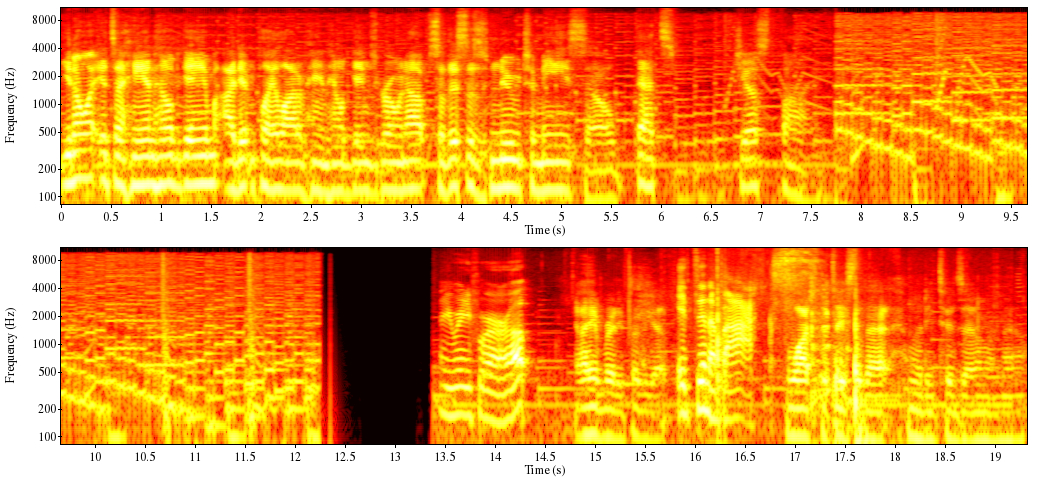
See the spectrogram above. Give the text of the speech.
you know what? It's a handheld game. I didn't play a lot of handheld games growing up, so this is new to me, so that's just fine. Are you ready for our up? I am ready for the up. It's in a box. Watch the taste of that Looney Tunes out of my mouth.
